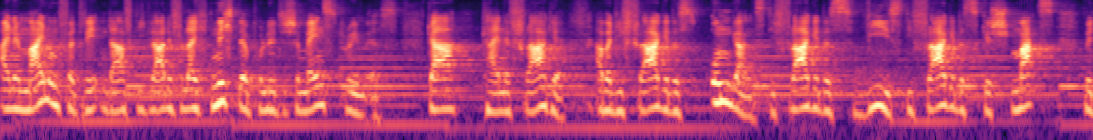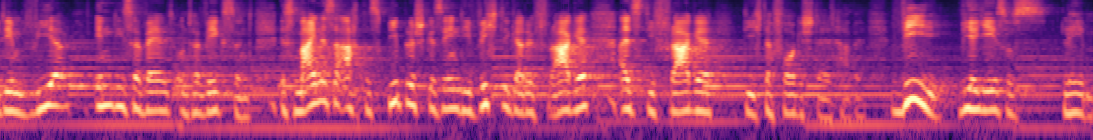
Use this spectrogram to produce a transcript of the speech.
eine Meinung vertreten darf, die gerade vielleicht nicht der politische Mainstream ist. Gar keine Frage. Aber die Frage des Umgangs, die Frage des Wies, die Frage des Geschmacks, mit dem wir in dieser Welt unterwegs sind, ist meines Erachtens biblisch gesehen die wichtigere Frage als die Frage, die ich davor gestellt habe. Wie wir Jesus leben.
